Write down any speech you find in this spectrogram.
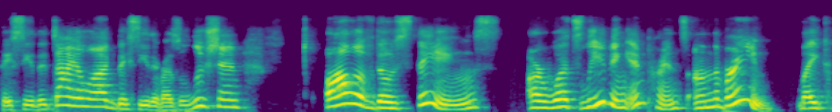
they see the dialogue, they see the resolution all of those things are what's leaving imprints on the brain, like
